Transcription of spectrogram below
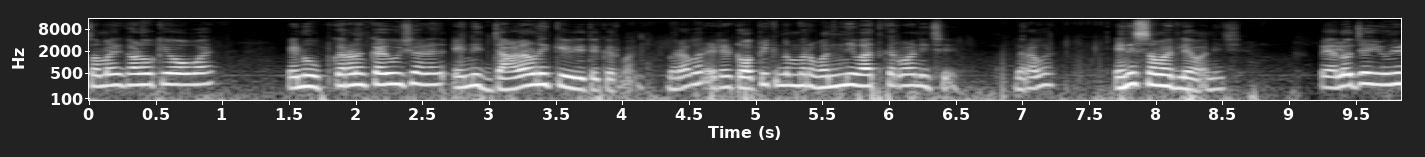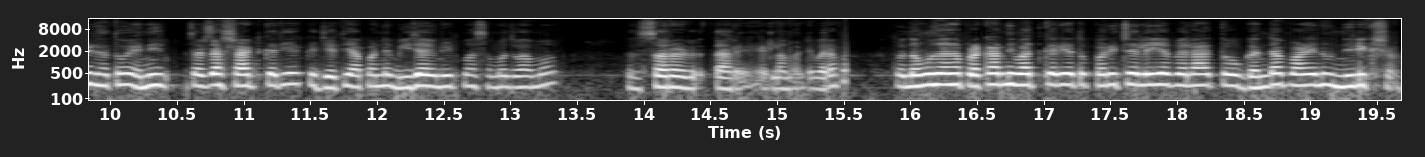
સમયગાળો કેવો હોય, એનું ઉપકરણ કયું છે અને એની જાળવણી કેવી રીતે કરવાની, બરાબર? એટલે ટોપિક નંબર વનની વાત કરવાની છે, બરાબર? એની સમજ લેવાની છે. પહેલો જે યુનિટ હતો, એની ચર્ચા સ્ટાર્ટ કરીએ કે જેથી આપણને બીજા યુનિટમાં સમજવામાં સરળતા રહે એટલા માટે, બરાબર? તો નમૂનાના પ્રકારની વાત કરીએ તો પરિચય લઈએ પહેલાં તો ગંદા પાણીનું નિરીક્ષણ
